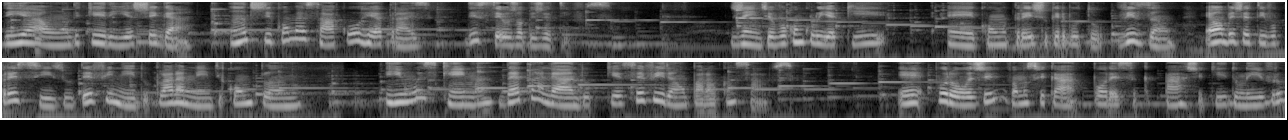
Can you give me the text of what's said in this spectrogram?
de aonde queria chegar antes de começar a correr atrás de seus objetivos. Gente, eu vou concluir aqui é, com o um trecho que ele botou. Visão é um objetivo preciso, definido claramente com um plano e um esquema detalhado que servirão para alcançá-los. E por hoje, vamos ficar por essa parte aqui do livro,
